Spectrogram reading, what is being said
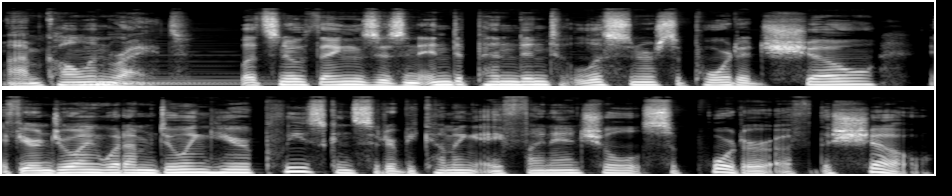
I'm Colin Wright. Let's Know Things is an independent, listener supported show. If you're enjoying what I'm doing here, please consider becoming a financial supporter of the show.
